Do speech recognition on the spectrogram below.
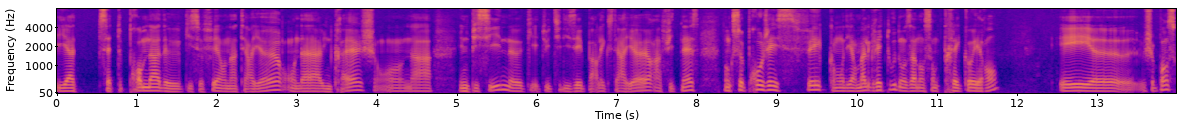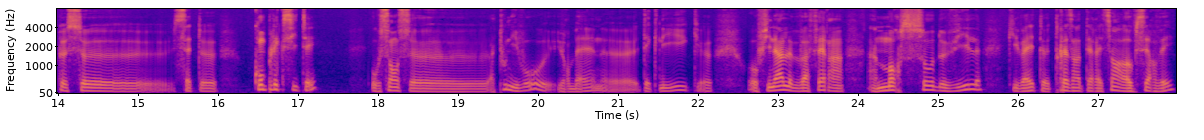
Il y a cette promenade qui se fait en intérieur, on a une crèche, on a une piscine euh, qui est utilisée par l'extérieur, un fitness. Donc ce projet se fait, comment dire, malgré tout dans un ensemble très cohérent. Et je pense que ce, cette complexité au sens euh, à tout niveau, urbaine, euh, technique, euh, au final va faire un, morceau de ville qui va être très intéressant à observer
